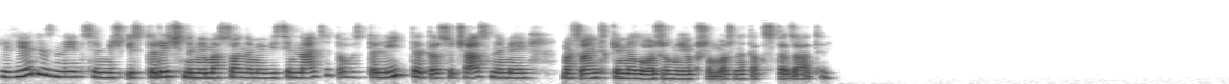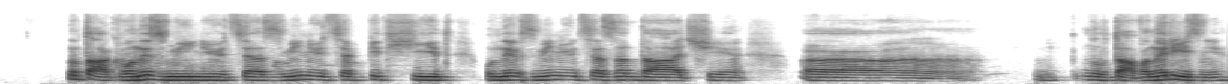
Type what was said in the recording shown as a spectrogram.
Чи є різниця між історичними масонами XVIII століття та сучасними масонськими ложами, якщо можна так сказати? Ну так, вони змінюються, змінюється підхід, у них змінюються задачі. Е, ну да, вони різні,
